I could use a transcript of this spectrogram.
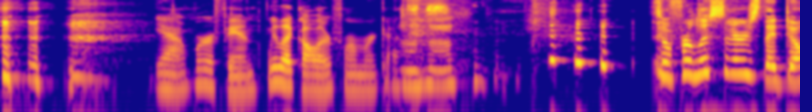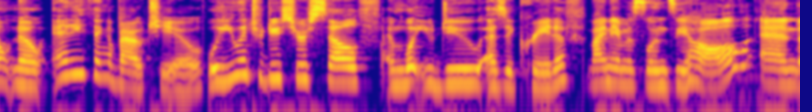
yeah, we're a fan. We like all our former guests. Mm-hmm. So, for listeners that don't know anything about you, will you introduce yourself and what you do as a creative? My name is Lindsay Hall, and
